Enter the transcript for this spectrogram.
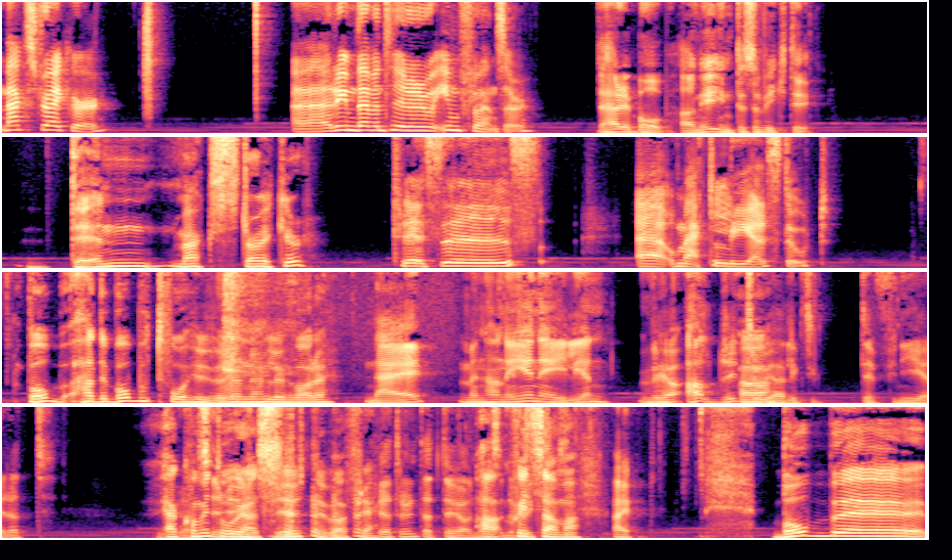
Max Striker. Uh, rymdäventyrare och influencer. Det här är Bob, han är inte så viktig. Den Max Striker? Precis. Eh, och Mac ler stort. Bob, hade Bob två huvuden, eller hur var det? Nej, men han är en alien. Vi har aldrig, Ja. tror jag, liksom definierat hur Jag kommer inte ihåg hur han ser ut nu bara för det. jag tror inte att du har Ja, någonsin skitsamma. brytt oss. Nej. Bob eh,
